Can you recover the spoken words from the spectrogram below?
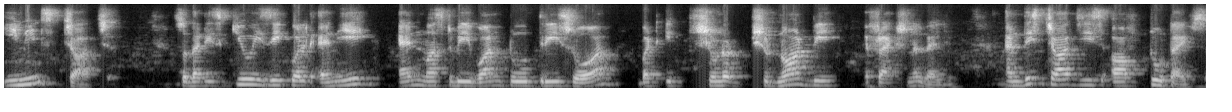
E means charge. So that is Q is equal to NE. N must be 1, 2, 3, so on. But it should not, should not be a fractional value. And this charge is of two types,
